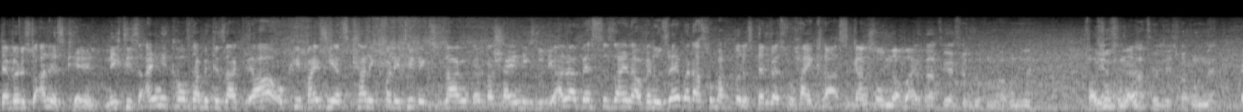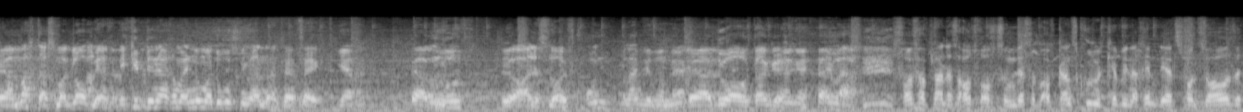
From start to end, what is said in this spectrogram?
dann würdest du alles killen. Nicht dieses eingekauft, habe ich gesagt, ja, okay, weiß ich jetzt, kann ich Qualität nichts zu sagen, wird wahrscheinlich nicht so die allerbeste sein, aber wenn du selber das so machen würdest, dann wärst du High Class, ganz oben dabei. Dafür versuchen, warum nicht? Versuchen, ne? Natürlich, warum nicht? Ja, mach das mal, glaub Mach mir. das. Ich gebe dir nachher meine Nummer, du rufst mich an. Perfekt. Gerne. Ja, Und gut. sonst? Ja, alles läuft. Und bleib gesund, ne? Ja, du auch, danke. Danke. Voll verplant, das Outro aufzunehmen, deshalb auch ganz cool mit Kevin nach hinten jetzt von zu Hause.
